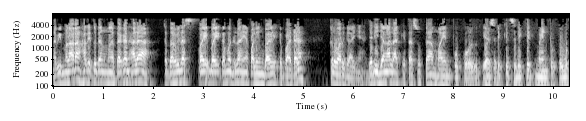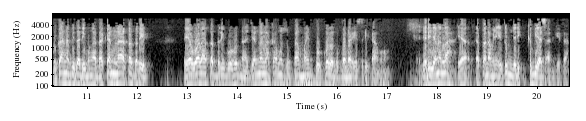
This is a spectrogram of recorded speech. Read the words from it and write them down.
Nabi melarang hal itu dan mengatakan ala ketahuilah baik-baik kamu adalah yang paling baik kepada keluarganya. Jadi janganlah kita suka main pukul, ya sedikit-sedikit main pukul. Bukankah Nabi tadi mengatakan la tadrib ya wala tadribuhunna. Janganlah kamu suka main pukul kepada istri kamu. Jadi janganlah ya apa namanya itu menjadi kebiasaan kita.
